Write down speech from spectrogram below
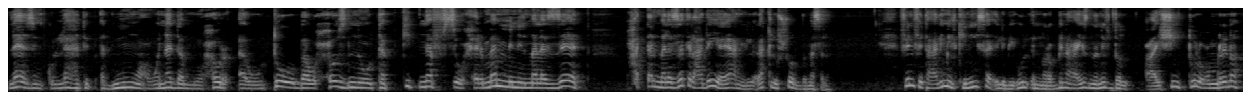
لازم كلها تبقى دموع وندم وحرقة وتوبة وحزن وتبكيت نفس وحرمان من الملذات حتى الملذات العادية يعني الأكل والشرب مثلا؟ فين في تعليم الكنيسة اللي بيقول إن ربنا عايزنا نفضل عايشين طول عمرنا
